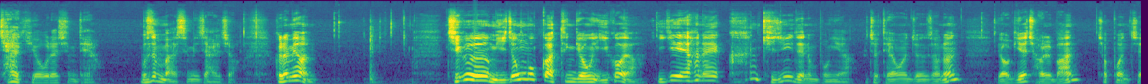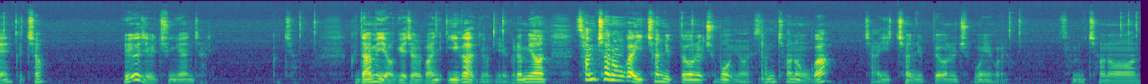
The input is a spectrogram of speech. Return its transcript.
잘 기억을 하시면 돼요. 무슨 말씀인지 알죠? 그러면 지금 이 종목 같은 경우는 이거야. 이게 하나의 큰 기준이 되는 봉이야. 그쵸? 대원전선은 여기에 절반, 첫 번째, 그쵸? 여기가 제일 중요한 자리. 그 다음에 여기에 절반이 이 가격이에요. 그러면 3,000원과 2,600원을 주봉해요. 3,000원과, 자, 2,600원을 주봉해요. 3,000원,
